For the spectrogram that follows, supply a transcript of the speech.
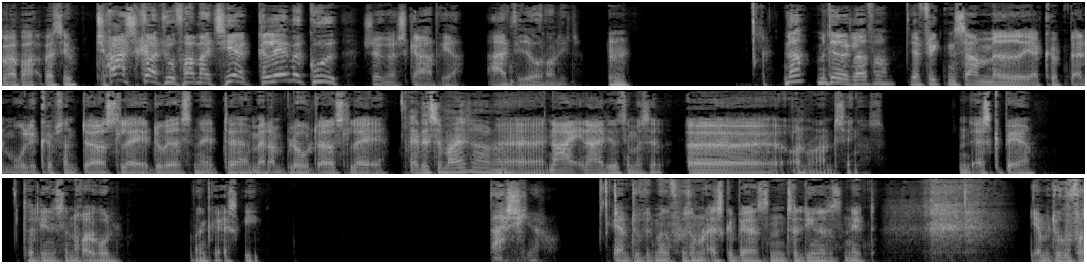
Hvad, hvad, hvad siger du? Tosca, du får mig til at glemme Gud, synger Skarp her. Ej, vidunderligt. Nå, men det er jeg glad for. Jeg fik den sammen med, jeg købte alt muligt. Jeg købte sådan en dørslag, du ved, sådan et uh, Madame Blå dørslag. Er det til mig så, eller? Uh, nej, nej, det er til mig selv. Uh, og nogle andre ting også. Sådan en askebær, der ligner sådan en røvhul. Man kan aske i. Hvad siger du? Jamen, du ved, man kan få sådan en askebær, sådan, så ligner det sådan et... Jamen, du kan få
